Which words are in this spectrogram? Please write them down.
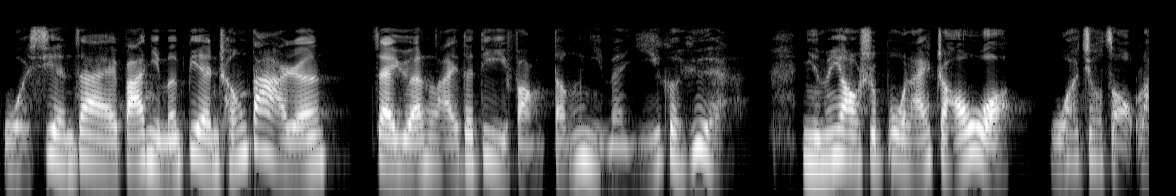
我现在把你们变成大人，在原来的地方等你们一个月。你们要是不来找我，我就走了。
